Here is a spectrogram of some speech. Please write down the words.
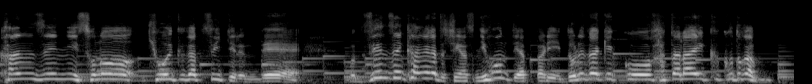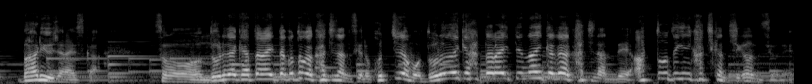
完全にその教育がついてるんで、もう全然考え方違います。日本ってやっぱりどれだけこう働くことがバリューじゃないですか。その、うんどれだけ働いたことが価値なんですけど、こっちはもうどれだけ働いてないかが価値なんで、圧倒的に価値観違うんですよね。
